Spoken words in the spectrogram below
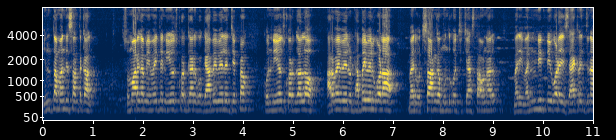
ఇంతమంది సంతకాలు. సుమారుగా మేమైతే నియోజకవర్గానికి ఒక యాభై వేలు అని చెప్పాం. కొన్ని నియోజకవర్గాల్లో అరవై వేలు డెబ్బై వేలు కూడా మరి ఉత్సాహంగా ముందుకొచ్చి చేస్తూ ఉన్నారు. మరి ఇవన్నింటినీ కూడా సేకరించిన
